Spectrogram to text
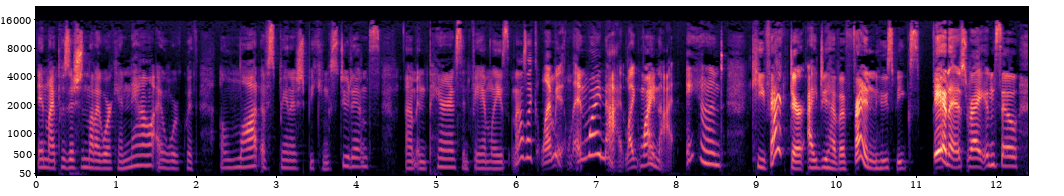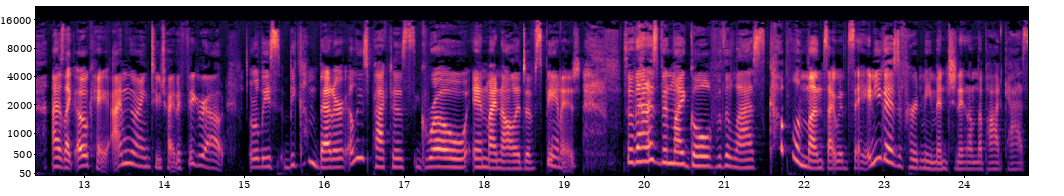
in my position that I work in now, I work with a lot of Spanish speaking students um, and parents and families. And I was like, let me, and why not? Like, why not? And key factor, I do have a friend who speaks Spanish, right? And so I was like, okay, I'm going to try to figure out, or at least become better, at least practice, grow in my knowledge of Spanish. So that has been my goal for the last couple of months, I would say. And you guys have heard me mention it on the podcast.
